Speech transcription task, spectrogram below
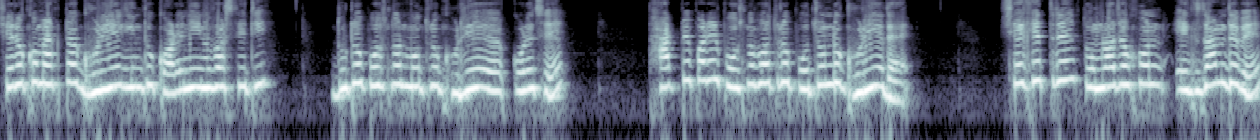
সেরকম একটা ঘুরিয়ে কিন্তু করেনি ইউনিভার্সিটি দুটো প্রশ্নর মাত্র ঘুরিয়ে করেছে। থার্ড পেপারের প্রশ্নপত্র প্রচণ্ড ঘুরিয়ে দেয়। সেক্ষেত্রে তোমরা যখন এক্সাম দেবে,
